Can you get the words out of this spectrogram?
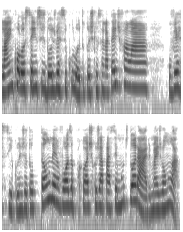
lá em Colossenses 2, versículo 8. Eu tô esquecendo até de falar o versículo, gente. Eu tô tão nervosa porque eu acho que eu já passei muito do horário, mas vamos lá.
